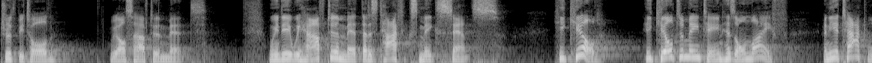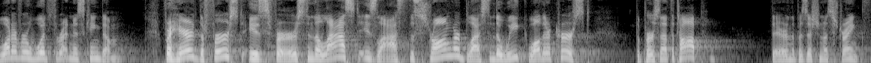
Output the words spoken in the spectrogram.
truth be told, we also have to admit, we indeed we have to admit that his tactics make sense. He killed. He killed to maintain his own life, and he attacked whatever would threaten his kingdom. For Herod, the first is first, and the last is last. The strong are blessed, and the weak, well, they're cursed. The person at the top, they're in the position of strength.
